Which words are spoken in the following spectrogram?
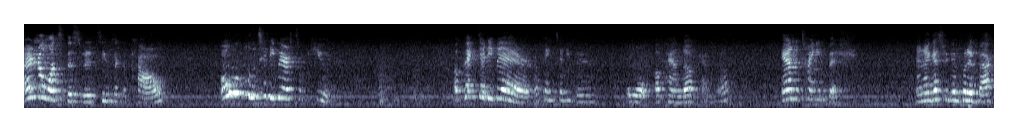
I don't know what's this, but it seems like a cow. Oh, a blue teddy bear, so cute. A pink teddy bear, a pink teddy bear. Oh, a panda, panda. And a tiny fish. And I guess we can put it back.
